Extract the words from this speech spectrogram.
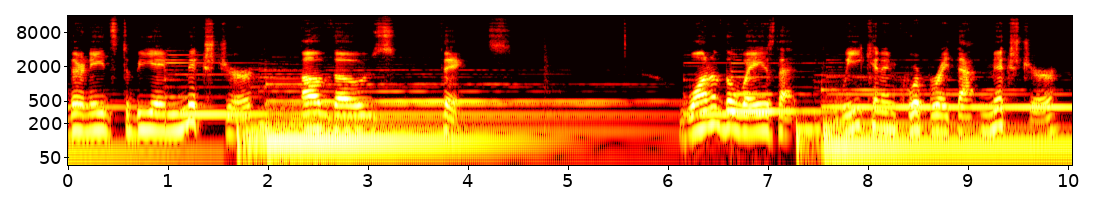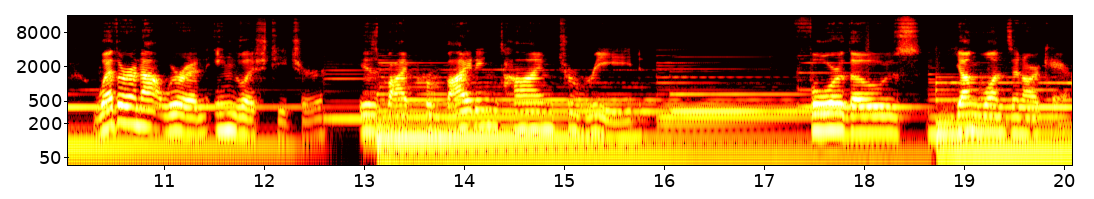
there needs to be a mixture of those things one of the ways that we can incorporate that mixture, whether or not we're an English teacher, is by providing time to read for those young ones in our care.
